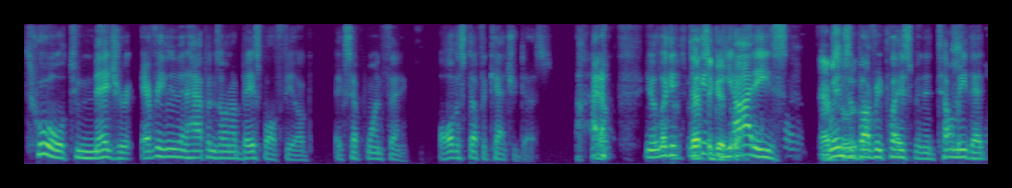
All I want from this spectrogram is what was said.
tool to measure everything that happens on a baseball field except one thing: all the stuff a catcher does. I don't. You know, look at That's look at Yadi's wins above replacement and tell me that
